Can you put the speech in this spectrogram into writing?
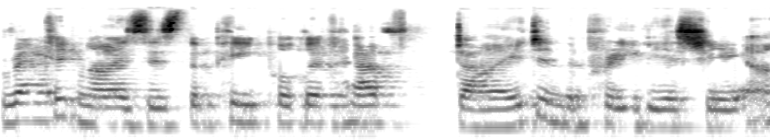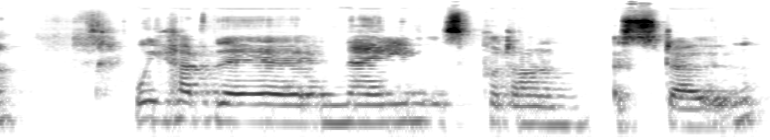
recognizes the people that have died in the previous year. We have their names put on a stone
